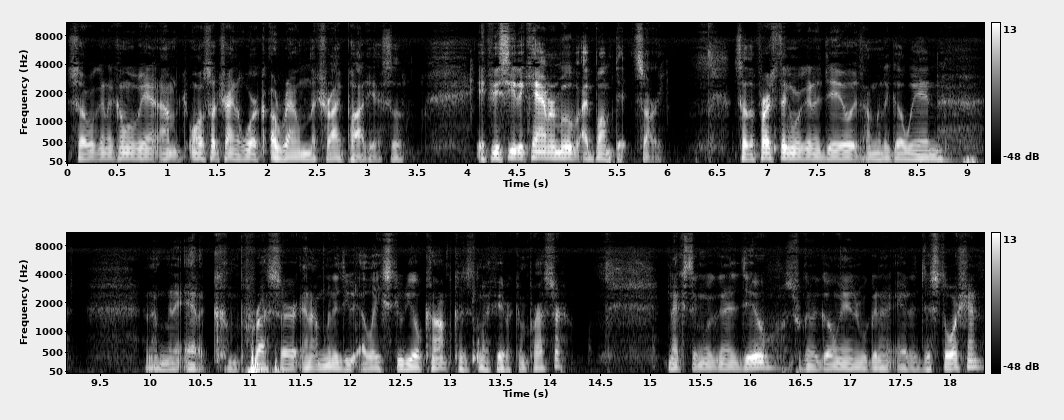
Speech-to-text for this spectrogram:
So we're going to come over here. I'm also trying to work around the tripod here. So if you see the camera move, I bumped it. Sorry. So the first thing we're going to do is I'm going to go in and I'm going to add a compressor and I'm going to do LA Studio Comp because it's my favorite compressor. Next thing we're going to do is we're going to go in, we're going to add a distortion.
